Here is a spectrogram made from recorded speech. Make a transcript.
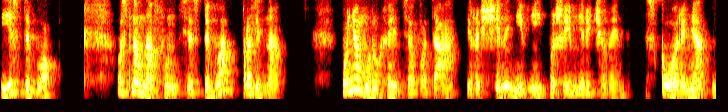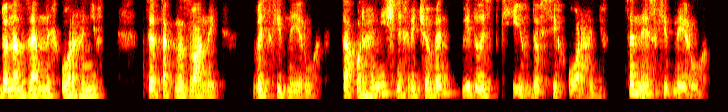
є стебло. Основна функція стебла провідна. По ньому рухається вода і розчинені в ній поживні речовини. З кореня до надземних органів, це так званий висхідний рух, та органічних речовин від листків до всіх органів. Це несхідний рух.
